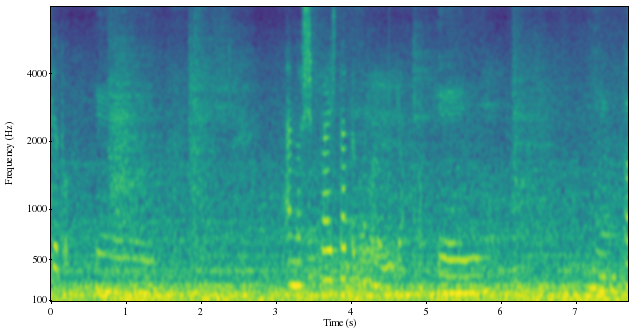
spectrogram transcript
けど。オッケー。あの失敗したところもいいよ。オッケーやった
